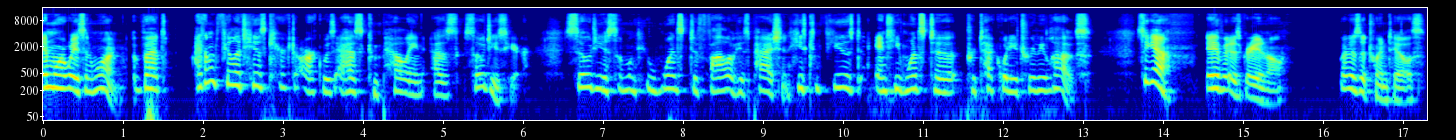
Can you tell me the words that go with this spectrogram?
In more ways than one. But I don't feel that his character arc was as compelling as Soji's here. Soji is someone who wants to follow his passion. He's confused and he wants to protect what he truly loves. So, yeah, Eva is great and all. But is it Twin Tails?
